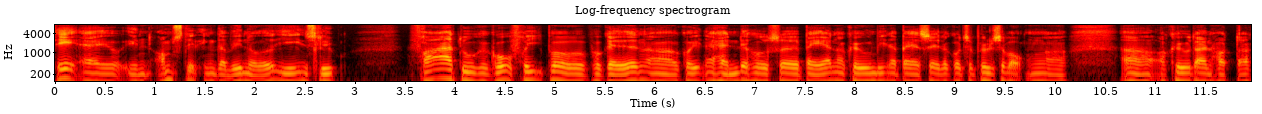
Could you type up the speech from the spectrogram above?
Det er jo en omstilling, der vil noget i ens liv. Fra at du kan gå fri på, på gaden og gå ind og handle hos øh, bageren og købe en vinerbasse, eller gå til pølsevognen og, og, og købe dig en hotdog,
